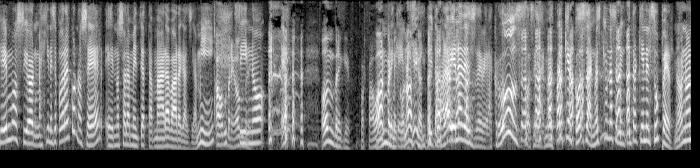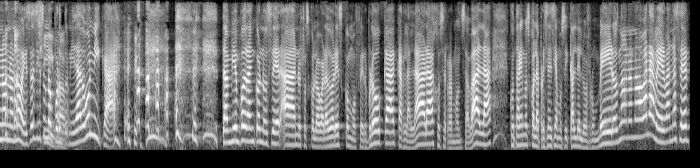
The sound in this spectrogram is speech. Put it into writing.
Qué emoción. Imagínense, podrán conocer eh, no solamente a Tamara Vargas y a mí, hombre, hombre. sino... ¿eh? hombre, que por favor, hombre, que me conozcan. Y Tamara viene desde Veracruz, o sea, no es cualquier cosa, no es que una se la encuentra aquí en el súper, no, no, no, no, no, esa sí es una oportunidad única. También podrán conocer a nuestros colaboradores como Fer Broca, Carla Lara, José Ramón Zavala, contaremos con la presencia musical de los rumberos, no, no, no, van a ver, van a ser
